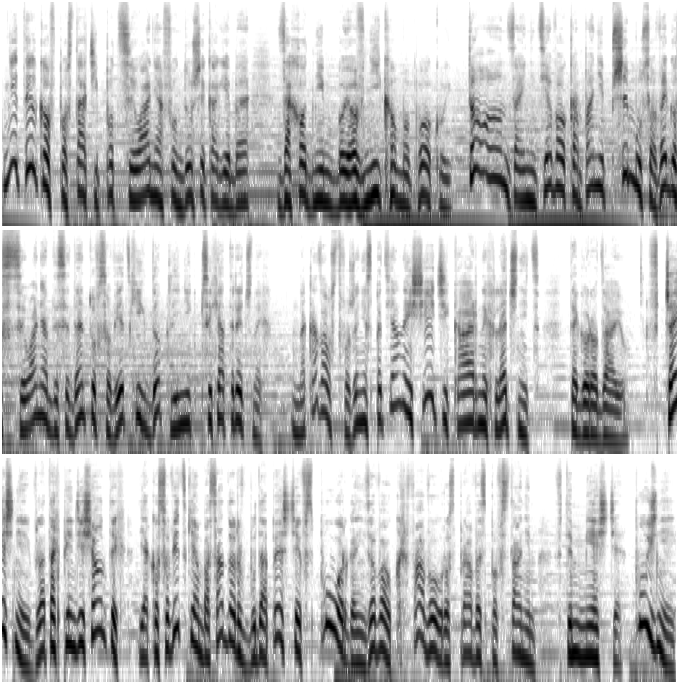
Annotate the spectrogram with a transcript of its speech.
nie tylko w postaci podsyłania funduszy KGB zachodnim bojownikom o pokój. To on zainicjował kampanię przymusowego zsyłania dysydentów sowieckich do klinik psychiatrycznych. Nakazał stworzenie specjalnej sieci karnych lecznic tego rodzaju. Wcześniej, w latach 50., jako sowiecki ambasador w Budapeszcie współorganizował krwawą rozprawę z powstaniem w tym mieście. Później,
